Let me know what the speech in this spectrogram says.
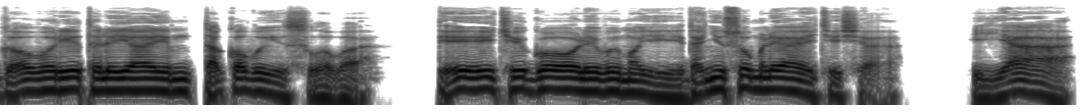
Говорит Илья им таковые слова. «Пейте голи вы мои, да не сумляйтесь. Я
